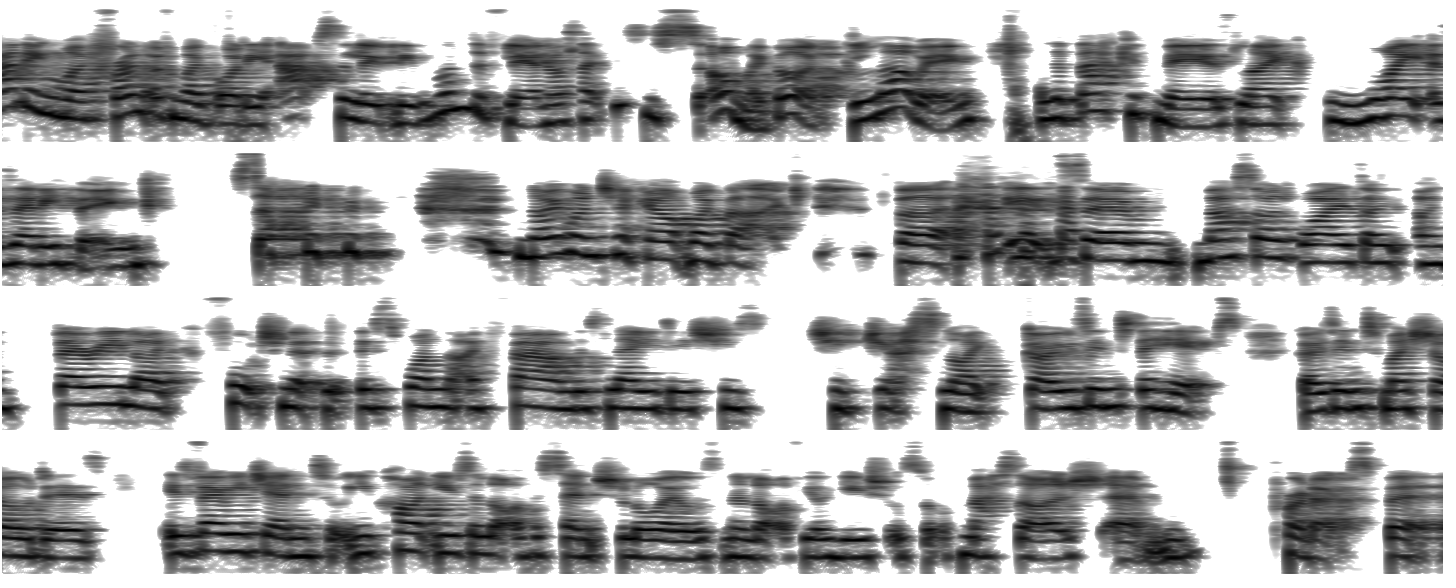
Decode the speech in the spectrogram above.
tanning my front of my body absolutely wonderfully. And I was like, this is, oh my God, glowing. And the back of me is like white as anything. So no one check out my back. But it's um, massage wise, I, I'm very like fortunate that this one that I found, this lady, she's she just like goes into the hips, goes into my shoulders, is very gentle. You can't use a lot of essential oils and a lot of your usual sort of massage um, products, but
